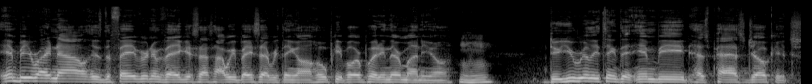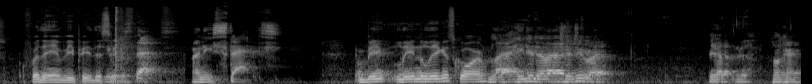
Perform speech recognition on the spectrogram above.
Embiid right now is the favorite in Vegas. That's how we base everything on who people are putting their money on. Mm-hmm. Do you really think that Embiid has passed Jokic for the MVP this season? the stats. I need stats. Embiid leading the league in scoring. La- he did it last year too, right? Yep. Okay.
